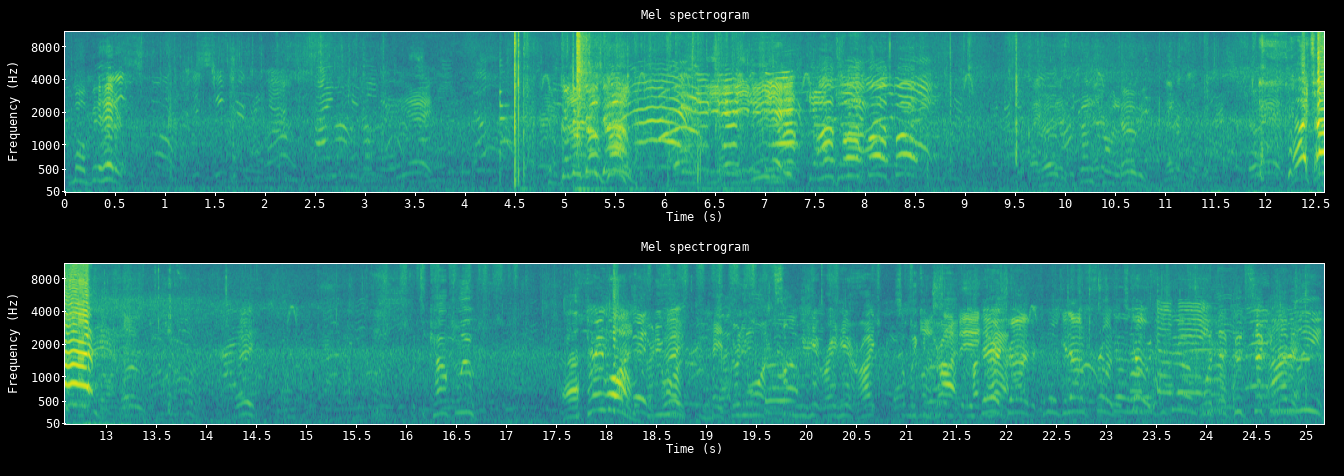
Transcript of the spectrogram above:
Come on, be a hitter. Go, go, go, go! Eat it, eat it. Up, up, up, up. My time. Hey, What's the count, Blue? Uh, three one. 31. Hey, 31. Something we hit right here, right? Something we can drive. Cut there, half. drive it. Come on, get out in front. Let's go. Want that good secondary lead.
